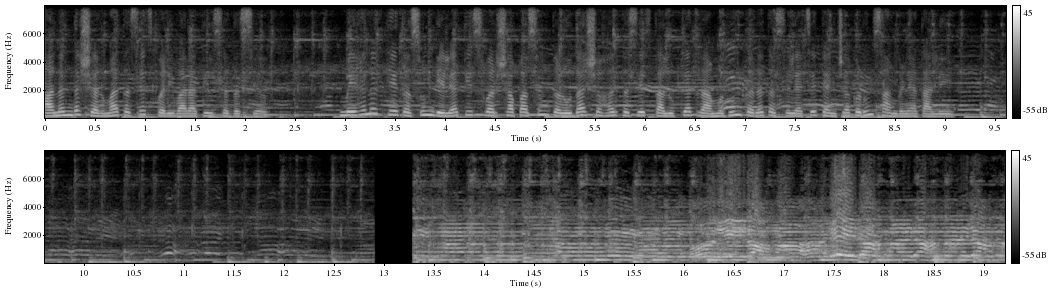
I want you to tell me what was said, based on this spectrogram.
आनंद शर्मा तसेच परिवारातील सदस्य. मेहनत घेत असून गेल्या तीस वर्षापासून तळोदा शहर तसेच तालुक्यात रामधून करत असल्याचे त्यांच्याकडून सांगण्यात आले. हरे राम हरे राम राम.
